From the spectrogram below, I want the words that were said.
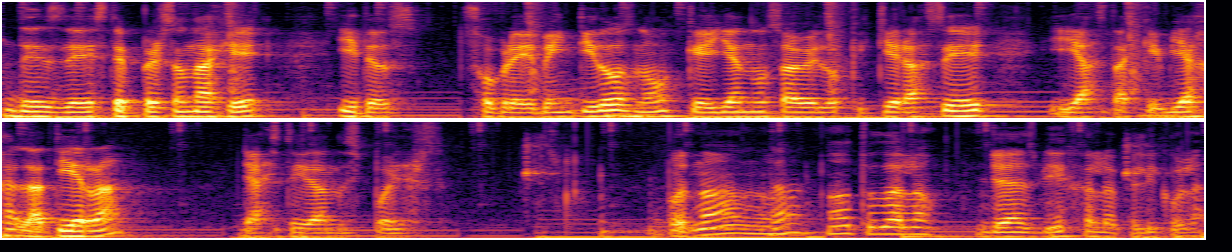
desde este personaje y de, sobre 22, ¿no? Que ella no sabe lo que quiere hacer y hasta que viaja a la Tierra, ya estoy dando spoilers. Pues no, no, ¿No? no, tú dalo. Ya es vieja la película.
